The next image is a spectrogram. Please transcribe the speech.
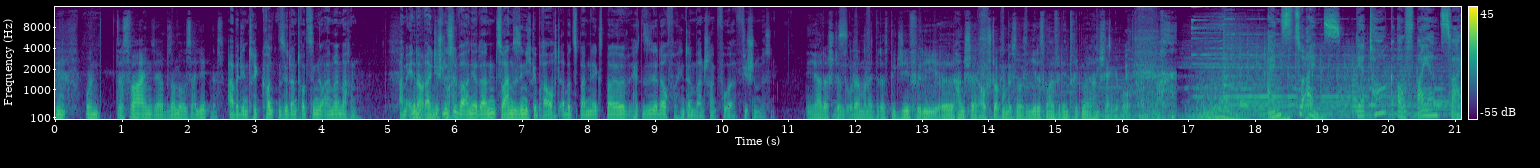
Mhm. Und das war ein sehr besonderes Erlebnis. Aber den Trick konnten Sie dann trotzdem nur einmal machen. Am Ende, genau, weil die Schlüssel waren ja dann, zwar haben sie sie nicht gebraucht, aber beim nächsten Mal hätten sie ja doch hinterm Wandschrank vorfischen müssen. Ja, das stimmt. Oder man hätte das Budget für die äh, Handstellen aufstocken müssen, dass sie jedes Mal für den Trick neue Handstellen gebraucht haben. 1 zu 1, der Talk auf Bayern 2.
